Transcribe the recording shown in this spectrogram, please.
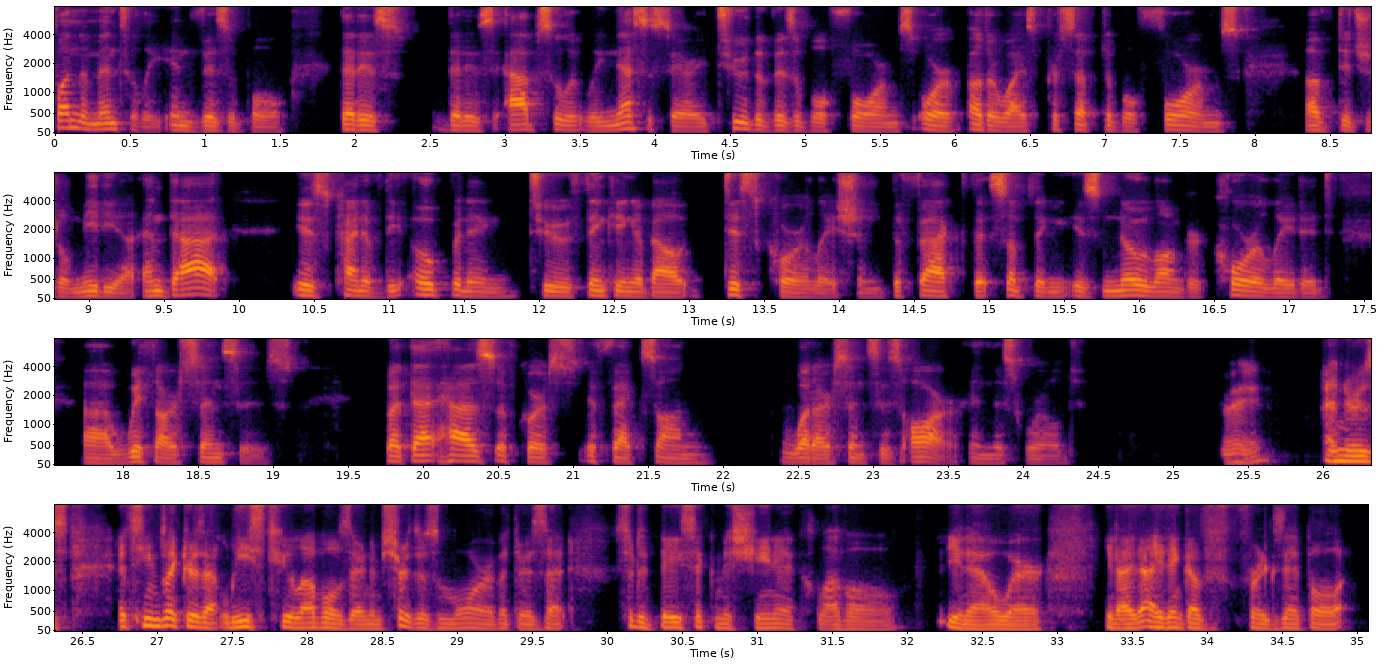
fundamentally invisible, that is that is absolutely necessary to the visible forms or otherwise perceptible forms of digital media. And that is kind of the opening to thinking about discorrelation, the fact that something is no longer correlated uh, with our senses. But that has, of course, effects on what our senses are in this world. Right. And there's, it seems like there's at least two levels there, and I'm sure there's more, but there's that sort of basic machinic level, you know, where, you know, I, I think of, for example,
